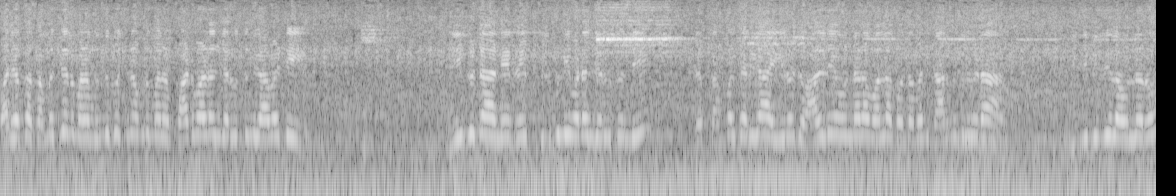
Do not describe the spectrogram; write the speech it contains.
వారి యొక్క సమస్యలు మన ముందుకు వచ్చినప్పుడు మనం పాటుపడడం జరుగుతుంది కాబట్టి మీకు నేను రేపు పిలుపునివ్వడం జరుగుతుంది. రేపు కంపల్సరిగా ఈరోజు హాలిడే ఉండడం వల్ల కొంతమంది కార్మికులు కూడా బిజీ బిజీలో ఉన్నారు.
